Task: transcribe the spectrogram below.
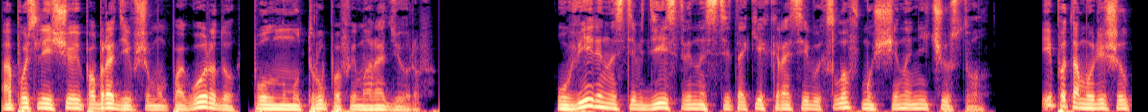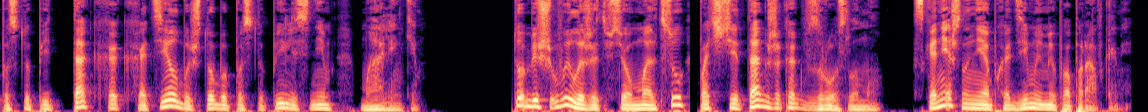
А после еще и побродившему по городу, полному трупов и мародеров. Уверенности в действенности таких красивых слов мужчина не чувствовал. и потому решил поступить так, как хотел бы, чтобы поступили с ним маленьким. То бишь выложить все мальцу почти так же, как взрослому, с, конечно, необходимыми поправками.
